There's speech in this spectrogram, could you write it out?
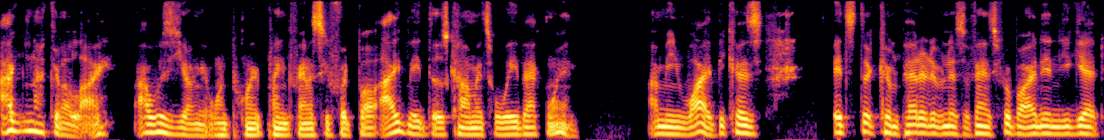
I'm not gonna lie. I was young at one point playing fantasy football. I made those comments way back when. I mean, why? Because it's the competitiveness of fantasy football, and then you get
